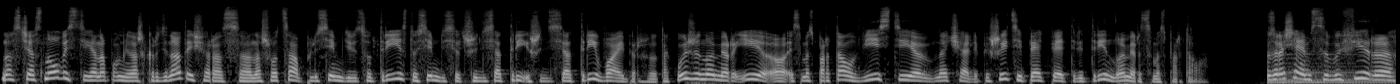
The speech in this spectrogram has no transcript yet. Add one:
У нас сейчас новости. Я напомню наши координаты еще раз. Наш WhatsApp плюс семь девятьсот три сто семьдесят шестьдесят три шестьдесят три. Вайбер такой же номер. И э, смс-портал Вести в начале. Пишите пять пять три три номер смс-портала. Возвращаемся в эфир.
